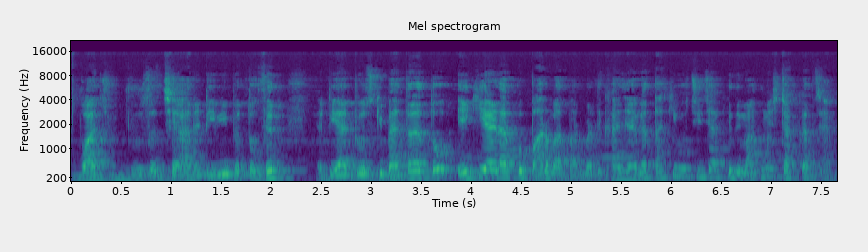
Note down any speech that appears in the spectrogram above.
वॉच व्यूज़ अच्छे आ रहे टीवी पे तो फिर टीआरपी उसकी बेहतर है। तो एक ही ऐड आपको बार बार बार बार दिखाया जाएगा ताकि वो चीज़ें आपके दिमाग में स्टक कर जाए।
